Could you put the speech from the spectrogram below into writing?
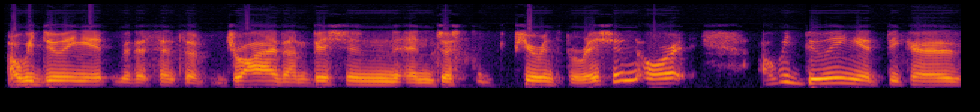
Are we doing it with a sense of drive, ambition, and just pure inspiration, or are we doing it because,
